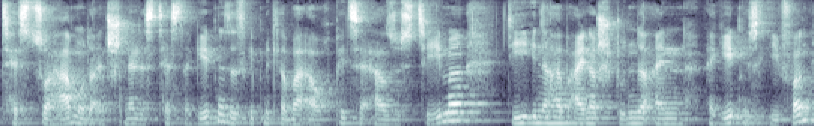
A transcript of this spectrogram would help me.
Test zu haben oder ein schnelles Testergebnis. Es gibt mittlerweile auch PCR-Systeme, die innerhalb einer Stunde ein Ergebnis liefern.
